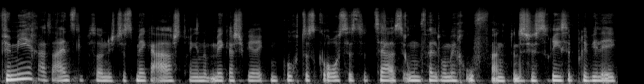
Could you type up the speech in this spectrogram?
für mich als Einzelperson ist das mega anstrengend und mega schwierig und braucht das große soziales Umfeld, das mich auffängt. Und das ist ein riesen Privileg.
